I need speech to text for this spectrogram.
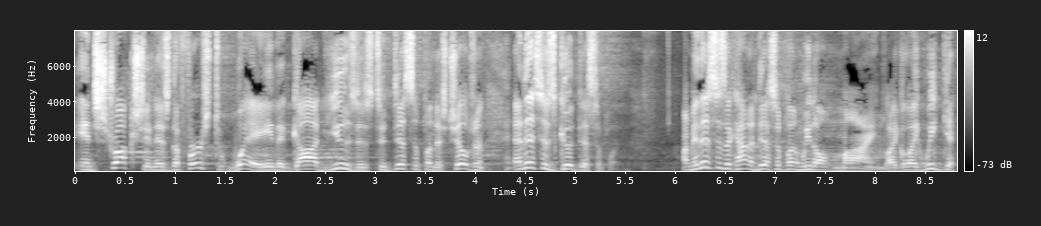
instruction is the first way that God uses to discipline his children, and this is good discipline. I mean, this is the kind of discipline we don't mind. Like, like we get,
